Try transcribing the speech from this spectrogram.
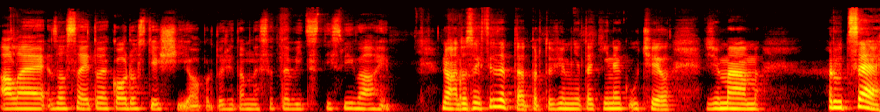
Ale zase je to jako dost těžší, jo, protože tam nesete víc z té své váhy. No a to se chci zeptat, protože mě tatínek učil, že mám ruce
